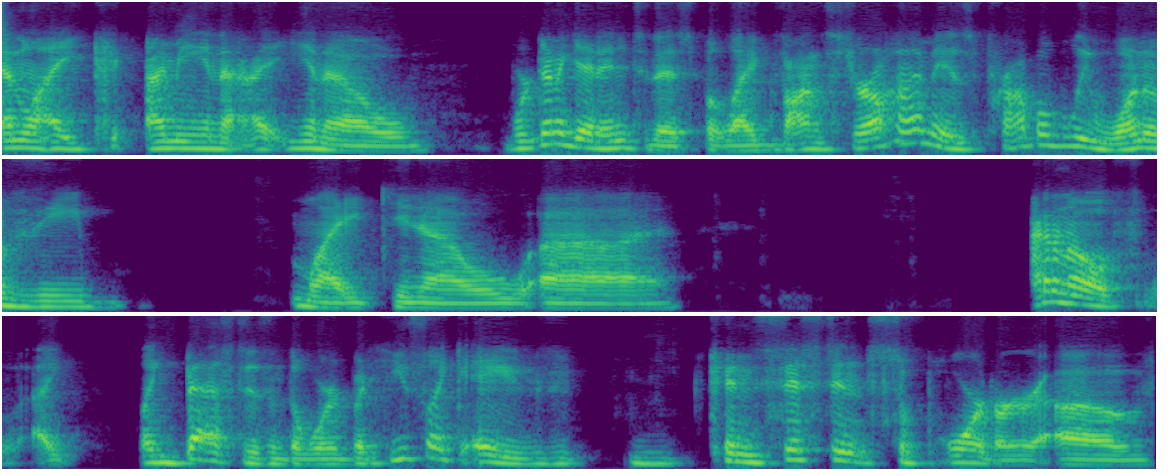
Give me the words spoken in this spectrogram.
and like, I mean, I, you know, we're gonna get into this, but like von Stroheim is probably one of the like, you know, uh I don't know if like like best isn't the word, but he's like a consistent supporter of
